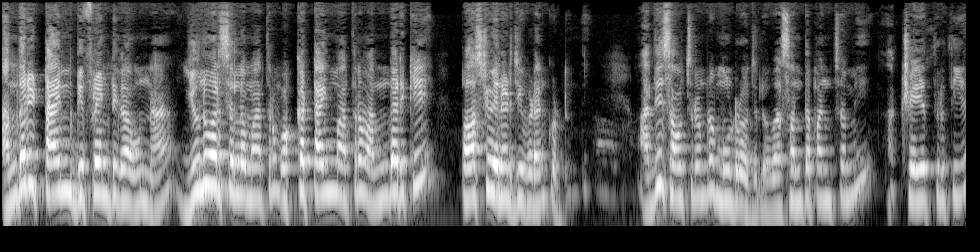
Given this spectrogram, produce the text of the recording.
అందరి టైం డిఫరెంట్గా ఉన్న యూనివర్సల్లో మాత్రం ఒక్క టైం మాత్రం అందరికీ పాజిటివ్ ఎనర్జీ ఇవ్వడానికి ఉంటుంది. అది సంవత్సరంలో మూడు రోజులు. వసంత పంచమి అక్షయ తృతీయ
